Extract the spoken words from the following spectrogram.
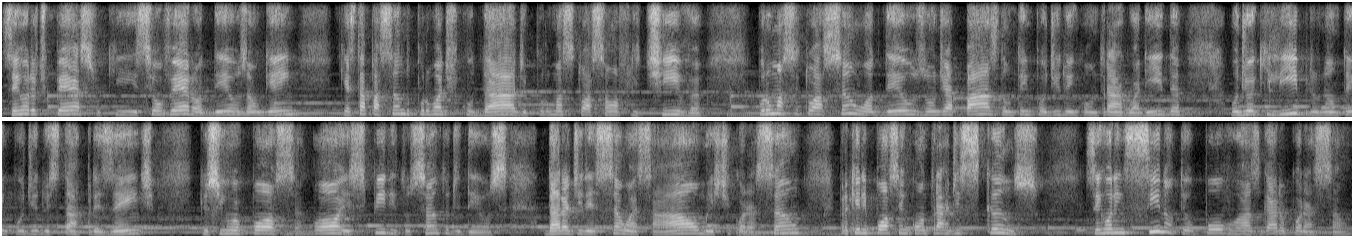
Senhor, eu te peço que, se houver, ó Deus, alguém que está passando por uma dificuldade, por uma situação aflitiva, por uma situação, ó Deus, onde a paz não tem podido encontrar guarida, onde o equilíbrio não tem podido estar presente, que o Senhor possa, ó Espírito Santo de Deus, dar a direção a essa alma, a este coração, para que ele possa encontrar descanso. Senhor, ensina o teu povo a rasgar o coração.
